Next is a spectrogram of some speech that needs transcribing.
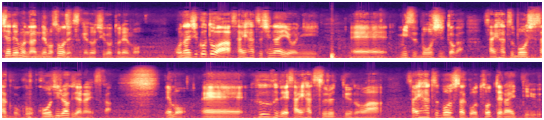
社でも何でもそうですけど、仕事でも。同じことは再発しないように、えー、ミス防止とか再発防止策をこう講じるわけじゃないですか。でも、えー、夫婦で再発するっていうのは、再発防止策を取ってないっていう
